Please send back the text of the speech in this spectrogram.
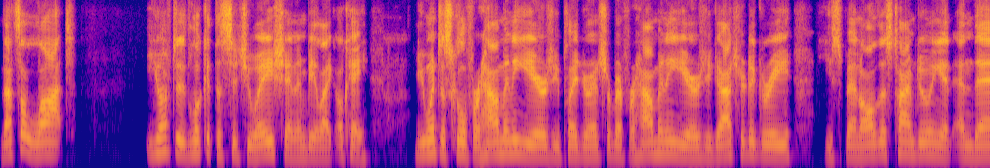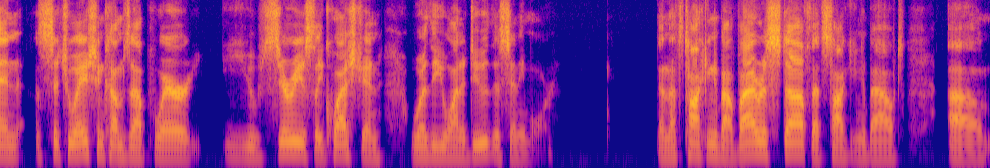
That's a lot. You have to look at the situation and be like, okay, you went to school for how many years you played your instrument for how many years you got your degree you spent all this time doing it and then a situation comes up where you seriously question whether you want to do this anymore and that's talking about virus stuff that's talking about um,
